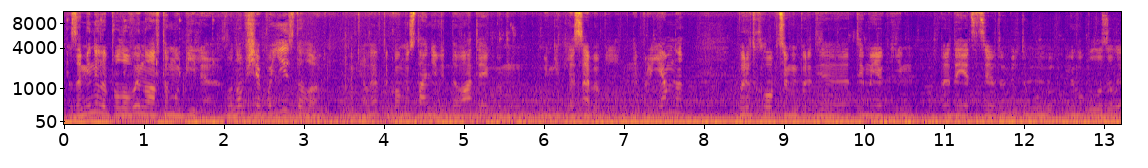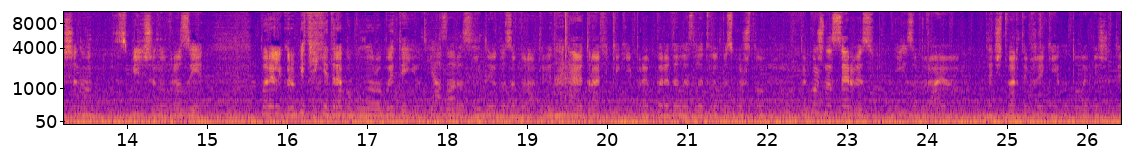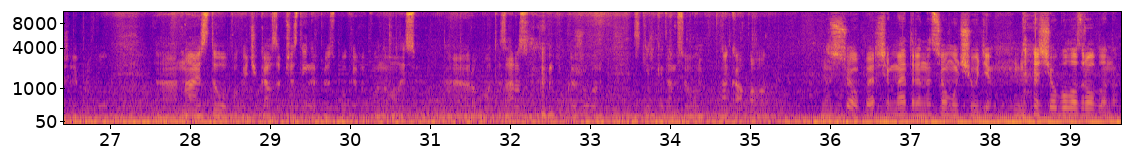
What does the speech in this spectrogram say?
замінили половину автомобіля. Воно б ще поїздило, але в такому стані віддавати, якби мені для себе було б неприємно перед хлопцями, перед е, тими, яким передається цей автомобіль, тому його було залишено, збільшено в рази перелік робіт, які треба було робити. І от я зараз їду його забирати. Відганяю трафік, який передали з Литви безкоштовно. Також на сервіс і забираю Т4 вже який готовий, більше тижня пробув е, на СТО, поки чекав запчастини, плюс поки виконувались е, роботи. Зараз покажу вам, скільки там всього накапало. Ну що, перші метри на цьому чуді. Що було зроблено?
